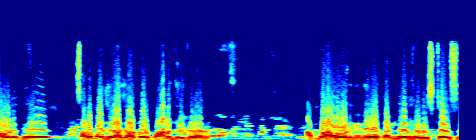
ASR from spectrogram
அவருக்கு சரபோஜி ராஜாவுக்கு ஒரு பாடம் சொல்லி தராரு. அப்ப அவரோட நினைவை தங்குறதுக்கு ரெஸ்ட் ஹவுஸ்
